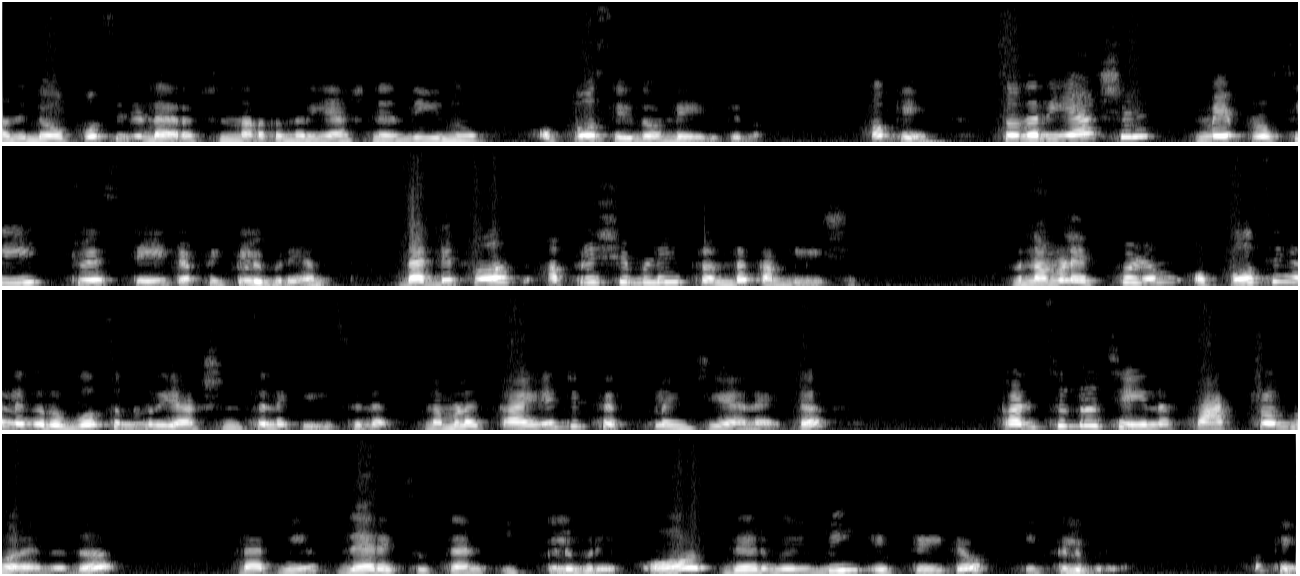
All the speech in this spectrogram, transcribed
അതിന്റെ ഓപ്പോസിറ്റ് ഡയറക്ഷനിൽ നടക്കുന്ന റിയാക്ഷൻ എന്ത് ചെയ്യുന്നു? ഒപ്പോസ് ചെയ്തുകൊണ്ടേയിരിക്കുന്നു. Okay so the reaction may proceed to a state of equilibrium that differs appreciably from the completion അപ്പൊ നമ്മൾ എപ്പോഴും ഒപ്പോസിംഗ് അല്ലെങ്കിൽ റിവേഴ്സിബിൾ റിയാക്ഷൻസിന്റെ കേസിൽ നമ്മൾ കൈനറ്റിക്സ് എക്സ്പ്ലെയിൻ ചെയ്യാനായിട്ട് കൺസിഡർ ചെയ്യുന്ന ഫാക്ടർ എന്ന് പറയുന്നത് that means there exist an equilibrium or there will be a state of equilibrium okay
